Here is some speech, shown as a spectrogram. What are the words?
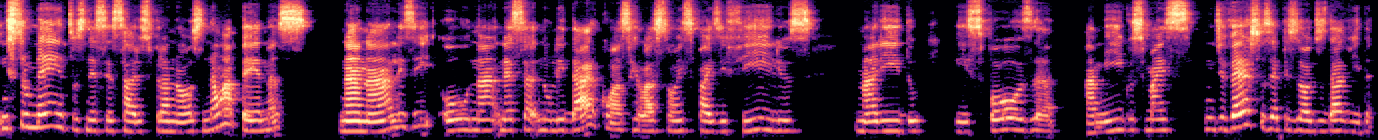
instrumentos necessários para nós, não apenas na análise ou na, nessa, no lidar com as relações pais e filhos, marido e esposa, amigos, mas em diversos episódios da vida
